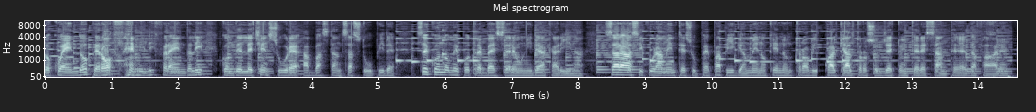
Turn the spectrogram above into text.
loquendo, però family friendly, con delle censure abbastanza stupide. Secondo me potrebbe essere un'idea carina. Sarà sicuramente su Peppa Pig a meno che non trovi qualche altro soggetto interessante da fare.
